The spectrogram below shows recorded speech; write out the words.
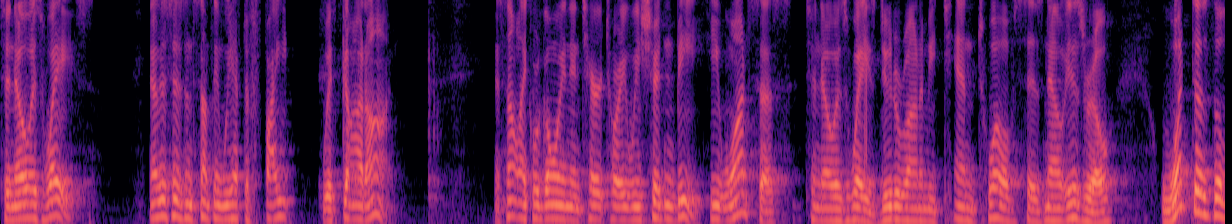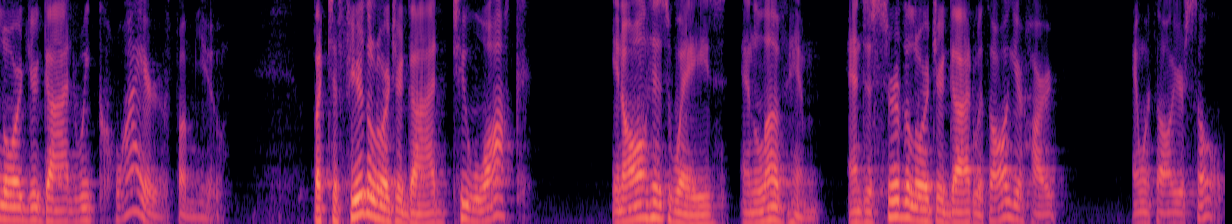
to know his ways. Now, this isn't something we have to fight with God on. It's not like we're going in territory we shouldn't be. He wants us to know his ways. Deuteronomy 10 12 says, Now, Israel, what does the Lord your God require from you? But to fear the Lord your God, to walk in all his ways and love him, and to serve the Lord your God with all your heart and with all your soul.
